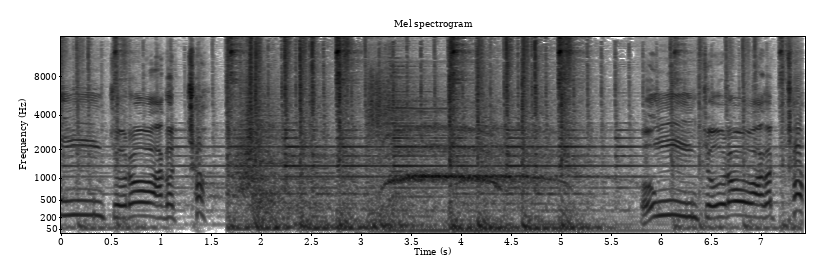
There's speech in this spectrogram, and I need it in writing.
옹주로 하고 쳐 옹주로 하고 쳐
